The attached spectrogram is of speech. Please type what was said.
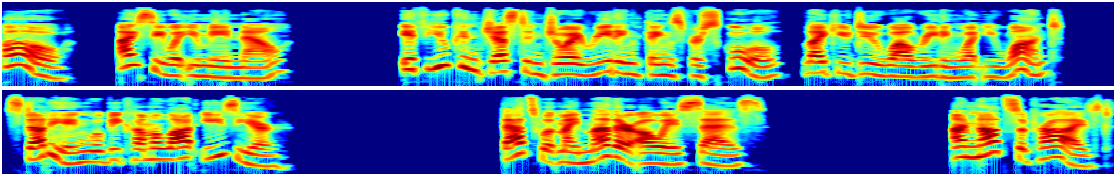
Oh, I see what you mean now. If you can just enjoy reading things for school, like you do while reading what you want, studying will become a lot easier. That's what my mother always says. I'm not surprised.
